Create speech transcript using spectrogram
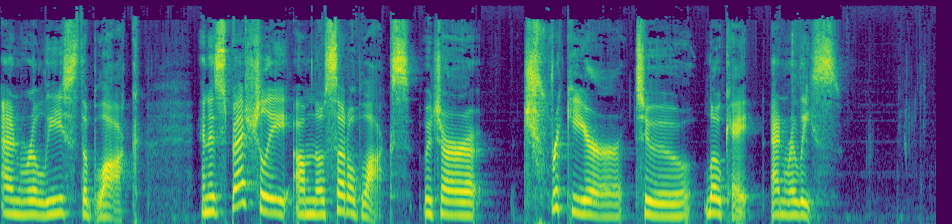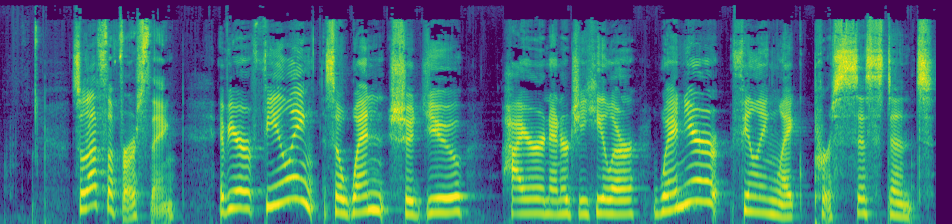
and release the block. And especially um, those subtle blocks, which are trickier to locate and release. So that's the first thing. If you're feeling, so when should you hire an energy healer? When you're feeling like persistent,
